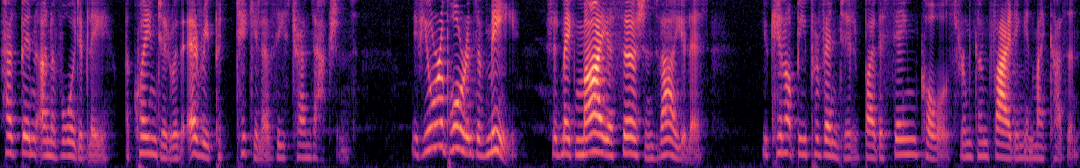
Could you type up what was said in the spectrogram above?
has been unavoidably acquainted with every particular of these transactions. If your abhorrence of me should make my assertions valueless, you cannot be prevented by the same cause from confiding in my cousin,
